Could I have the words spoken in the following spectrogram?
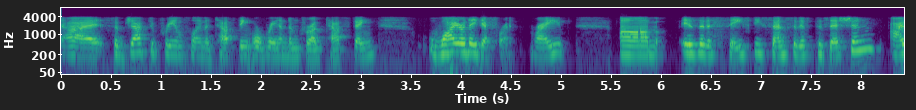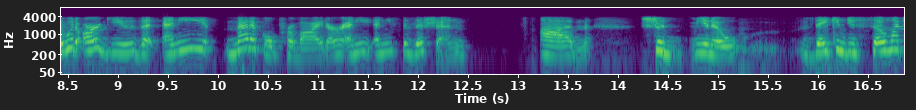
uh, subject to pre-employment testing or random drug testing, why are they different, right? Um, is it a safety sensitive position? I would argue that any medical provider, any any physician, um, should you know they can do so much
